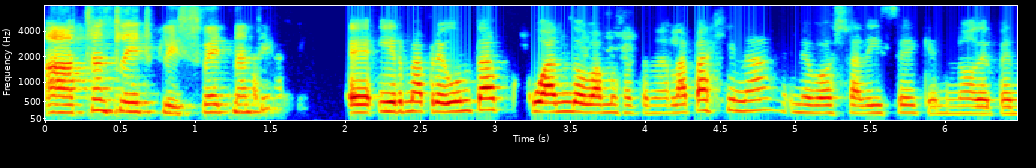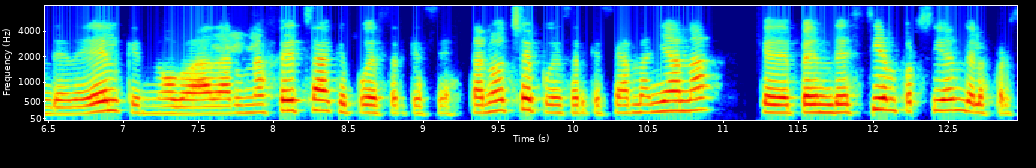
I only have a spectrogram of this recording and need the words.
uh, translate please, wait, Nati. Eh, Irma pregunta cuándo vamos a tener la página. Neboya dice que no depende de él, que no va a dar una fecha, que puede ser que sea esta noche, puede ser que sea mañana, que depende 100% de los pers-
